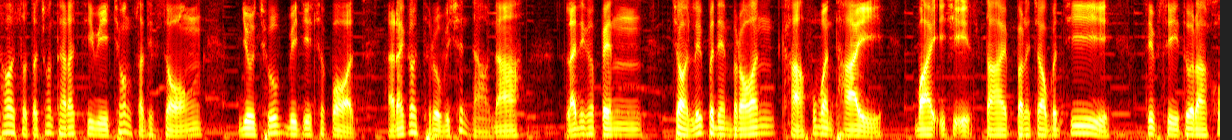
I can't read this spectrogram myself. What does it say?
ทอดสดทางช่องไทยรัฐทีวีช่อง 32 YouTube VG Sport และก็ True Vision Now นะ และนี่ก็เป็นจอดลึกประเด็นร้อนข่าวฟุตบอลไทย by อิชิอิสไตล์ประจำวันที่ 14 ตุลาค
